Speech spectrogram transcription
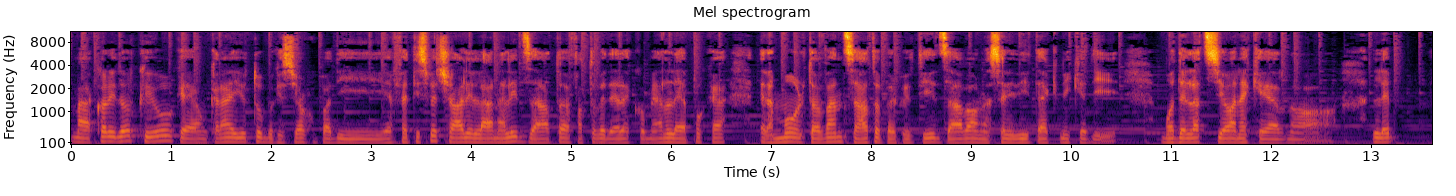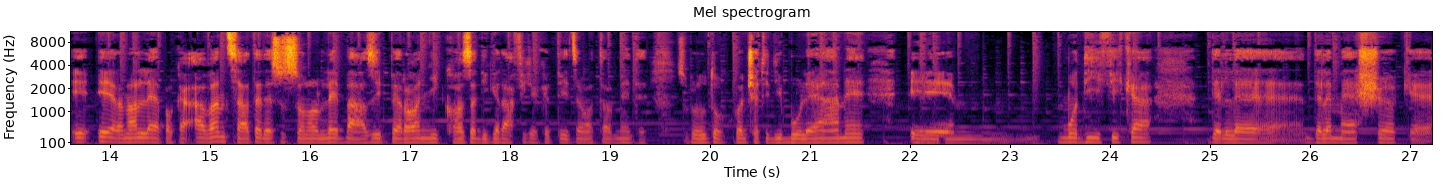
ma Corridor Q, che è un canale YouTube che si occupa di effetti speciali, l'ha analizzato e ha fatto vedere come all'epoca era molto avanzato perché utilizzava una serie di tecniche di modellazione che erano le, erano all'epoca avanzate, adesso sono le basi per ogni cosa di grafica che utilizziamo attualmente, soprattutto concetti di booleane e mh, mm, modifica delle, delle mesh che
